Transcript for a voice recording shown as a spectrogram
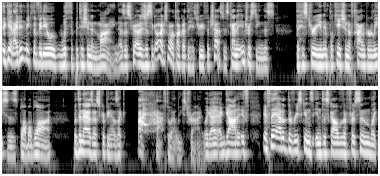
again, I didn't make the video with the petition in mind. As a script, I was just like, oh, I just want to talk about the history of the chest. It's kind of interesting. This the history and implication of timed releases, blah blah blah. But then as I was scripting, I was like, I have to at least try. Like I, I got it. If if they added the reskins into Scholar of the First Sin, like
